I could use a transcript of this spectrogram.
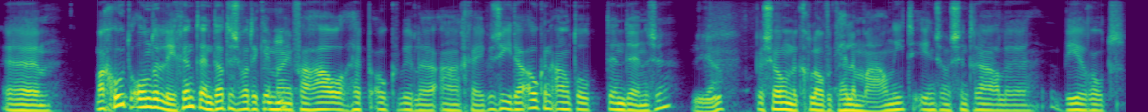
Ehm, maar goed, onderliggend, en dat is wat ik in Mhm. mijn verhaal heb ook willen aangeven, zie je daar ook een aantal tendensen. Ja. Persoonlijk geloof ik helemaal niet in zo'n centrale wereld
